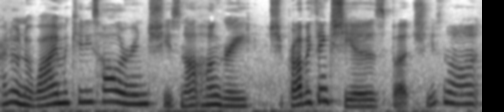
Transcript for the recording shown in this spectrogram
I don't know why my kitty's hollering. She's not hungry. She probably thinks she is, but she's not.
